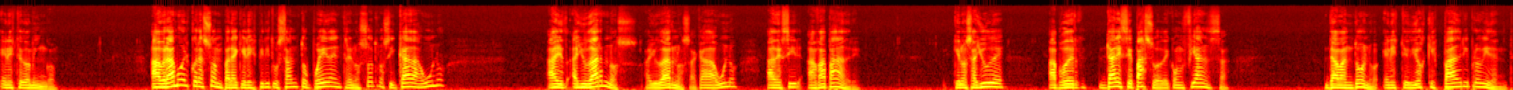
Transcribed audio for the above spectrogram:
en este domingo. Abramos el corazón para que el Espíritu Santo pueda entre nosotros y cada uno ayudarnos, ayudarnos a cada uno a decir, Abba Padre, que nos ayude a poder dar ese paso de confianza, de abandono en este Dios que es Padre y Providente.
